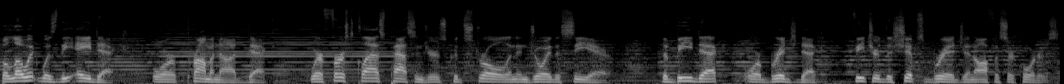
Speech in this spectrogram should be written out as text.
Below it was the A-deck, or promenade deck, where first-class passengers could stroll and enjoy the sea air. The B-deck, or bridge deck, featured the ship's bridge and officer quarters.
